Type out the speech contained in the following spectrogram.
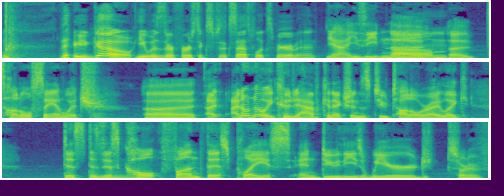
There you go. He was their first ex- successful experiment. Yeah, he's eating a, Um, a Tuttle sandwich. Uh, I I don't know. It could have connections to Tuttle, right? Like, does does this cult fund this place and do these weird sort of,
